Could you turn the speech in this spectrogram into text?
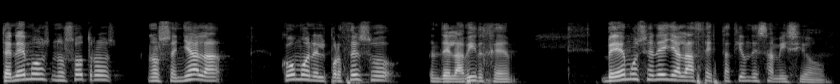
Tenemos nosotros, nos señala cómo en el proceso de la Virgen vemos en ella la aceptación de esa misión.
